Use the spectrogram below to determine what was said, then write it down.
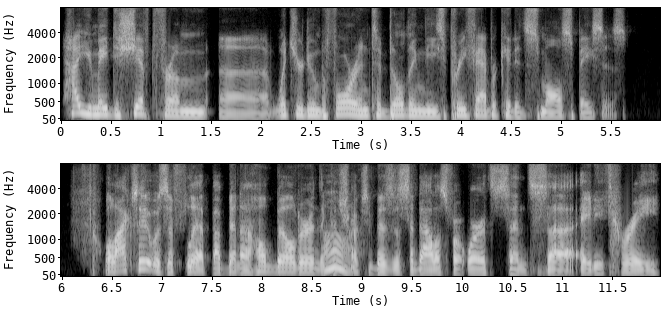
how you made the shift from uh, what you're doing before into building these prefabricated small spaces. Well, actually, it was a flip. I've been a home builder in the Oh. construction business in Dallas Fort Worth since uh, '83,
